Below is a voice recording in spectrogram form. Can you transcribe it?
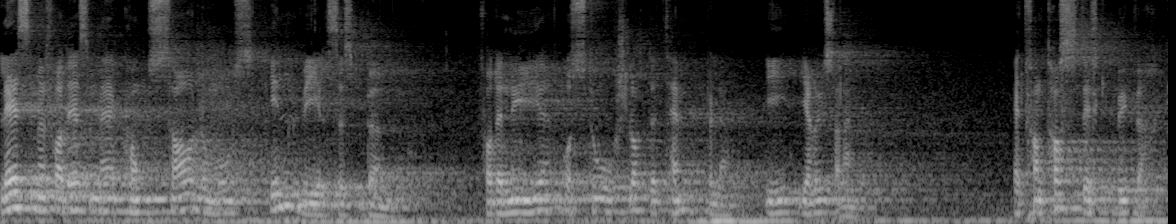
leser vi fra det som er kong Salomos innvielsesbønn for det nye og storslåtte tempelet i Jerusalem. Et fantastisk byggverk,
